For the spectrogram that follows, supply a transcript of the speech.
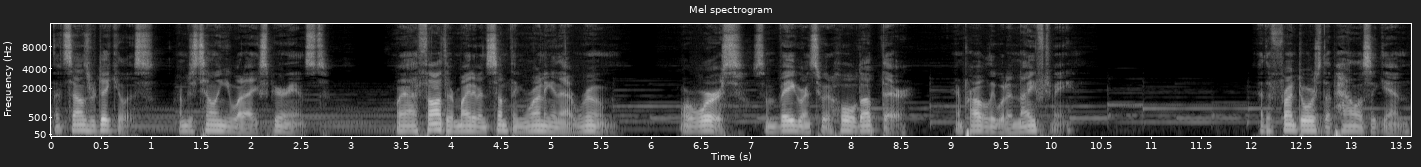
That sounds ridiculous. I'm just telling you what I experienced. Why, I thought there might have been something running in that room. Or worse, some vagrants who had holed up there and probably would have knifed me. At the front doors of the palace again,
